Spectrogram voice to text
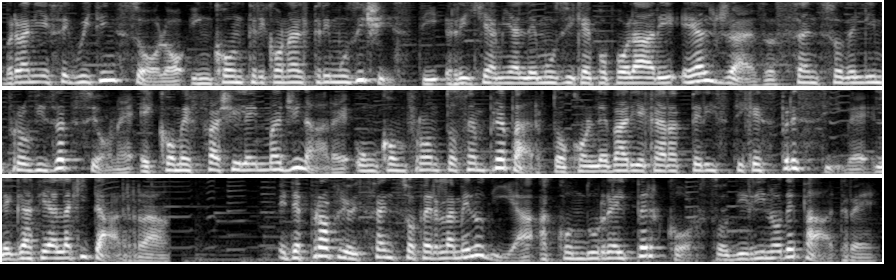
Brani eseguiti in solo, incontri con altri musicisti, richiami alle musiche popolari e al jazz, senso dell'improvvisazione e come è facile immaginare un confronto sempre aperto con le varie caratteristiche espressive legate alla chitarra. Ed è proprio il senso per la melodia a condurre il percorso di Rino De Patre.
